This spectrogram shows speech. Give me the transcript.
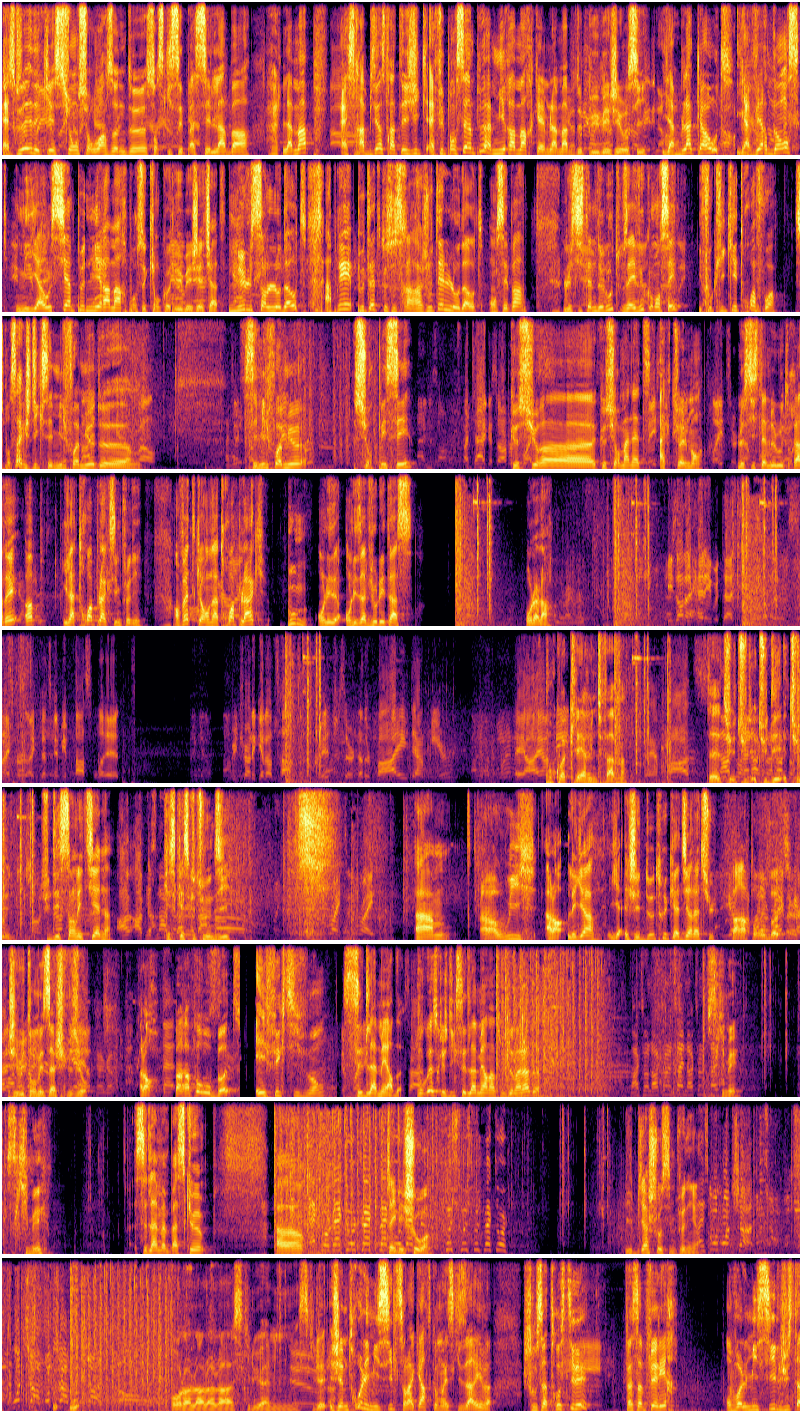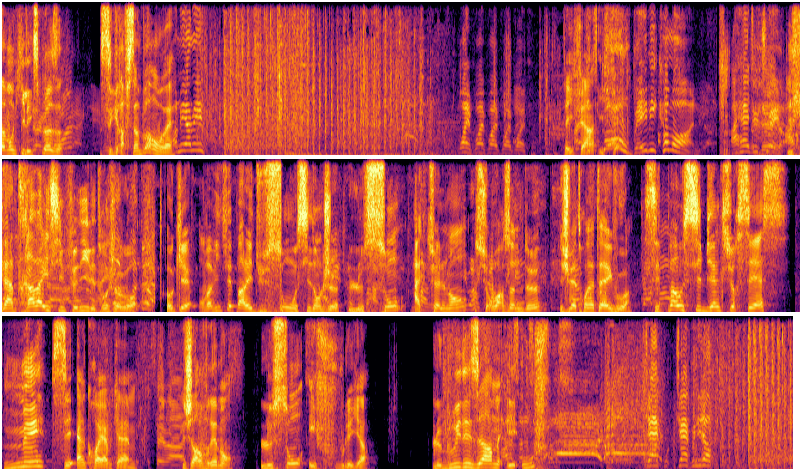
Est-ce que vous avez des questions sur Warzone 2, sur ce qui s'est passé là-bas? La map, elle sera bien stratégique. Elle fait penser un peu à Miramar quand même, la map de PUBG aussi. Il y a Blackout, il y a Verdansk, mais il y a aussi un peu de Miramar pour ceux qui ont connu PUBG chat. Nul sans le loadout. Après, peut-être que ce sera rajouté le loadout, on sait pas. Le système de loot, vous avez vu comment c'est? Il faut cliquer trois fois. C'est pour ça que je dis que c'est mille fois mieux de... C'est mille fois mieux sur PC que sur, euh, que sur manette actuellement. Le système de loot. Regardez, hop, il a trois plaques Symphony. En fait, quand on a trois plaques, boum, on les, on les a violetas. Oh là là. Pourquoi Claire, une femme tu, tu, tu, tu, descends les tiennes. Qu'est-ce que tu nous dis Ah... Alors oui, alors les gars, j'ai deux trucs à dire là-dessus par rapport au bot. J'ai vu ton message Fusio. Alors, par rapport au bot, effectivement, c'est de la merde. Pourquoi est-ce que je dis que c'est de la merde un truc de malade? Skimé. Skimé. C'est de la merde parce que... Euh... Putain, il est chaud, hein. Il est bien chaud, Symphony. Hein. Oh là là là là, ce qu'il lui a mis. J'aime trop les missiles sur la carte, comment est-ce qu'ils arrivent. Je trouve ça trop stylé. Enfin, ça me fait rire. On voit le missile juste avant qu'il explose. C'est grave sympa en vrai. il fait un, travail Symphony, il est trop chaud gros. Ok, on va vite fait parler du son aussi dans le jeu. Le son actuellement sur Warzone 2, je vais être honnête avec vous, hein. c'est pas aussi bien que sur CS, mais c'est incroyable quand même. Genre vraiment, le son est fou les gars. Le bruit des armes est ouf.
